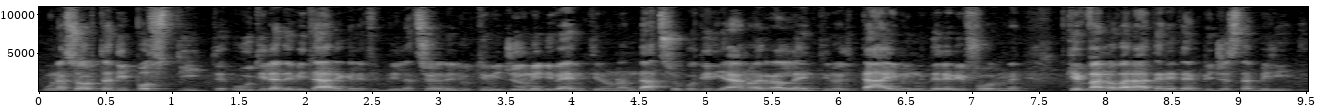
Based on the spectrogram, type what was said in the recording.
una sorta di post-it utile ad evitare che le fibrillazioni degli ultimi giorni diventino un andazzo quotidiano e rallentino il timing delle riforme che vanno varate nei tempi già stabiliti.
